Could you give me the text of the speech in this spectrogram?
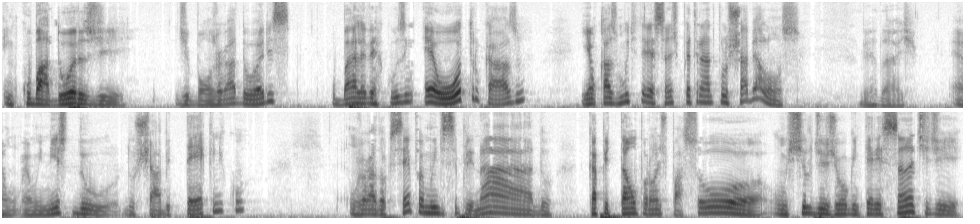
incubadoras de, de bons jogadores. O Bayer Leverkusen é outro caso, e é um caso muito interessante porque é treinado pelo Xabi Alonso. Verdade. É um, é um início do, do Xabi técnico, um jogador que sempre foi muito disciplinado, capitão por onde passou, um estilo de jogo interessante, de,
